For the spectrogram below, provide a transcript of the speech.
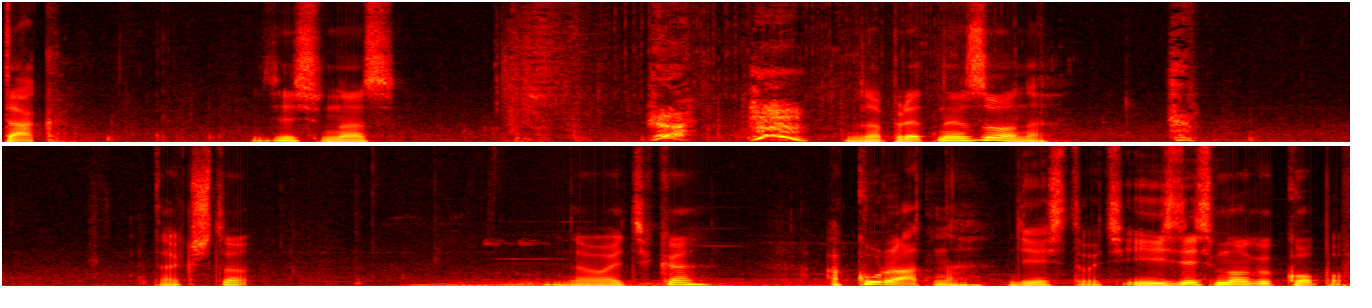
Так, здесь у нас запретная зона. Так что давайте-ка аккуратно действовать. И здесь много копов.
